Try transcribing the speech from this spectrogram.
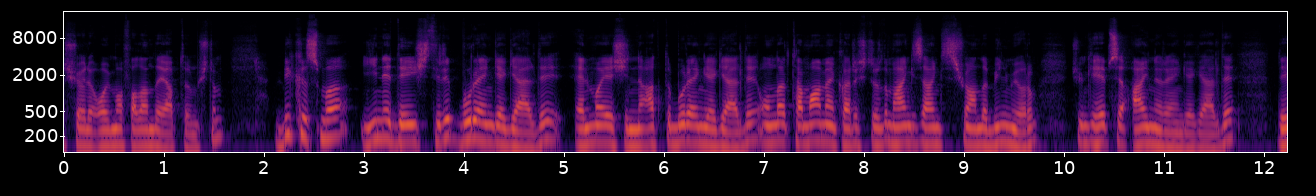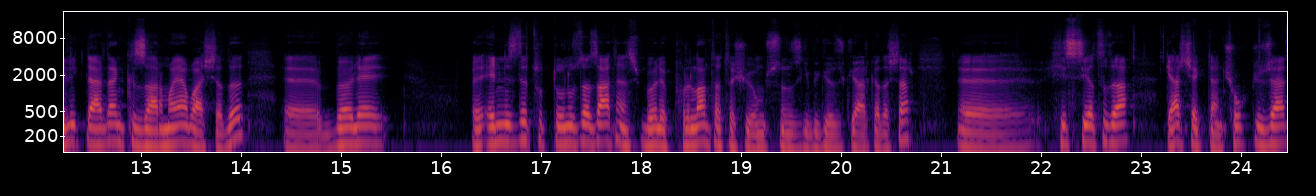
şöyle oyma falan da yaptırmıştım. Bir kısmı yine değiştirip bu renge geldi. Elma yeşilini attı bu renge geldi. Onları tamamen karıştırdım. Hangisi hangisi şu anda bilmiyorum. Çünkü hepsi aynı renge geldi. Deliklerden kızarmaya başladı. Ee, böyle e, elinizde tuttuğunuzda zaten böyle pırlanta taşıyormuşsunuz gibi gözüküyor arkadaşlar. Ee, hissiyatı da gerçekten çok güzel.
